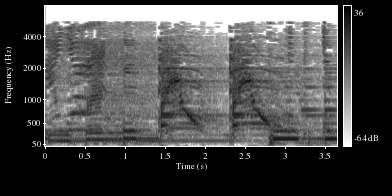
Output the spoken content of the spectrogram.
Ayo rek. Bau, bau.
